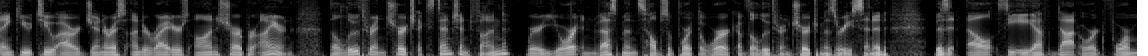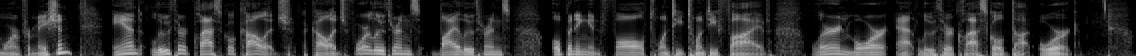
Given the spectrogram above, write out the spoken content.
Thank you to our generous underwriters on Sharper Iron, the Lutheran Church Extension Fund, where your investments help support the work of the Lutheran Church Missouri Synod. Visit lcef.org for more information. And Luther Classical College, a college for Lutherans by Lutherans, opening in fall 2025. Learn more at lutherclassical.org.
